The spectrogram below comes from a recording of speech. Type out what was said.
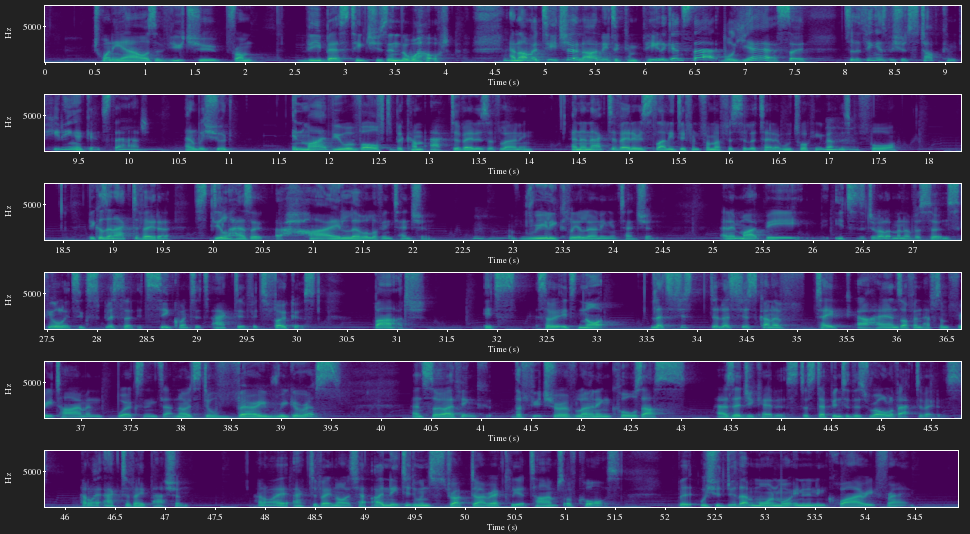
20 hours of YouTube from the best teachers in the world. Mm-hmm. And I'm a teacher and I need to compete against that? Well, yeah. So, so the thing is, we should stop competing against that. Mm-hmm. And we should, in my view, evolve to become activators of learning. And an activator is slightly different from a facilitator. We were talking about this mm-hmm. before because an activator still has a, a high level of intention, mm-hmm. a really clear learning intention. And it might be it's the development of a certain skill. It's explicit, it's sequenced, it's active, it's focused. But it's so it's not let's just let's just kind of take our hands off and have some free time and work some things out. No, it's still very rigorous. And so I think the future of learning calls us as educators to step into this role of activators. How do I activate passion? How do I activate knowledge? I need to do instruct directly at times, of course, but we should do that more and more in an inquiry frame.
